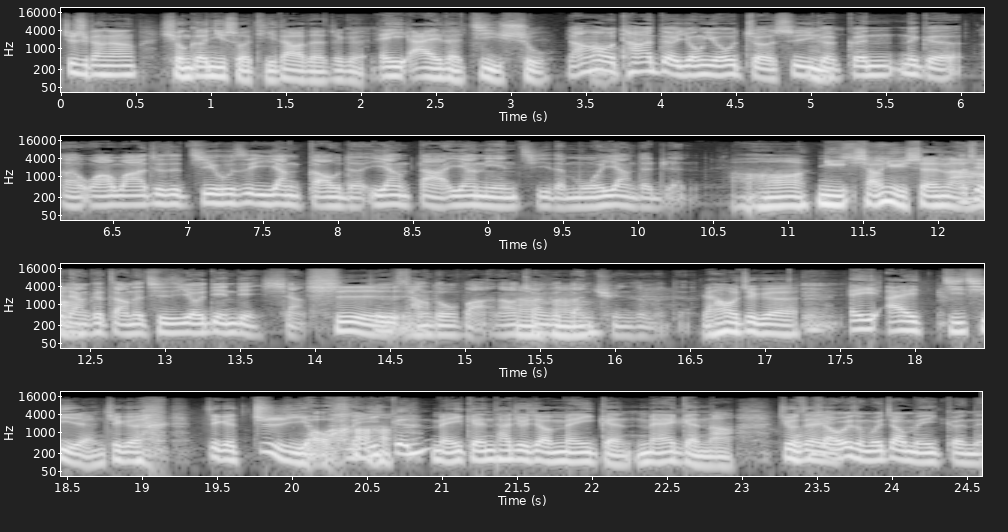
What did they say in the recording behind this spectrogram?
就是刚刚熊哥你所提到的这个 AI 的技术。然后他的拥有者是一个跟那个呃娃娃就是几乎是一样高的、一样大、一样年纪的模样的人。哦，女小女生啦，而且两个长得其实有一点点像，是就是长头发，然后穿个短裙什么的。然后这个 AI 机器人，这个 这个挚友梅根，梅根，他就叫 Megan，Megan 啊，就在。为什么会叫梅根呢？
